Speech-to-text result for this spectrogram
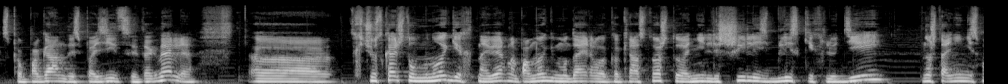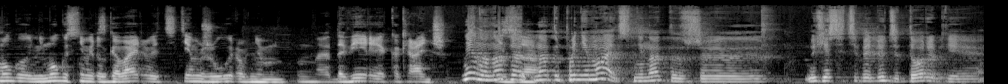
с пропагандой, с позицией и так далее. Э, хочу сказать, что у многих, наверное, по многим ударило как раз то, что они лишились близких людей – потому что они не, смогут, не могут с ними разговаривать с тем же уровнем доверия, как раньше. Не, ну надо, надо понимать, не надо же ну, если тебе люди дорогие,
